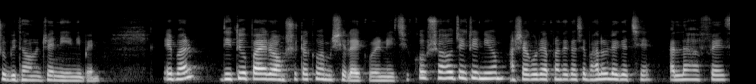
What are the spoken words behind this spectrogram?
সুবিধা অনুযায়ী নিয়ে নেবেন। এবার দ্বিতীয় পায়ের অংশটাকেও আমি সেলাই করে নিয়েছি। খুব সহজ একটি নিয়ম, আশা করি আপনাদের কাছে ভালো লেগেছে। আল্লাহ হাফেজ।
